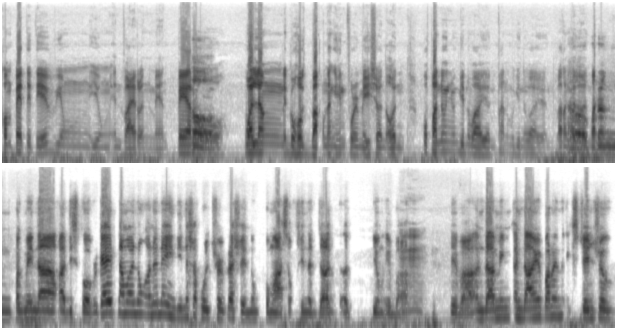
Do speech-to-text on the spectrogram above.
competitive yung yung environment pero Oo. Walang nag-hold back ng information on o paano yung ginawa yan? Paano mo ginawa yan? Parang Oo, gano'n. parang pag may nakaka-discover, kahit naman nung ano na eh, hindi na siya culture crash eh, nung pumasok si na Judd at yung iba. Mm. 'di ba? Ang daming ang dami pa rin exchange of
